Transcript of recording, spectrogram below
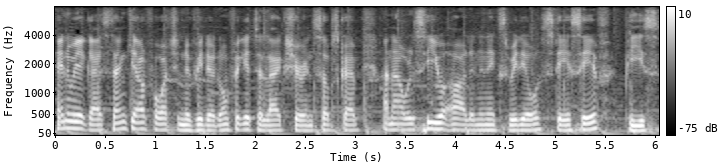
Anyway guys thank you all for watching the video. Don't forget to like share and subscribe. And i will see you all in the next video. Stay safe. Peace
